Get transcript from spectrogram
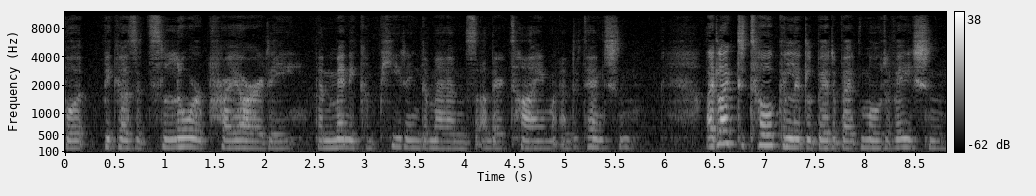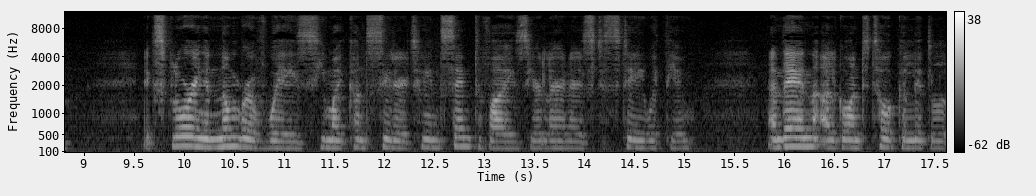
but because it's lower priority than many competing demands on their time and attention. I'd like to talk a little bit about motivation, exploring a number of ways you might consider to incentivize your learners to stay with you. And then I'll go on to talk a little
